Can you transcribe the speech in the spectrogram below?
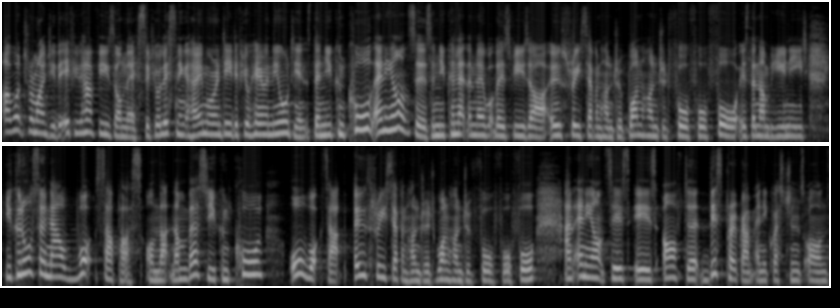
I want to remind you that if you have views on this, if you're listening at home, or indeed if you're here in the audience, then you can call any answers and you can let them know what those views are. 03700 100 444 is the number you need. You can also now WhatsApp us on that number, so you can call or WhatsApp 03700 100 444. And any answers is after this programme, any questions on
